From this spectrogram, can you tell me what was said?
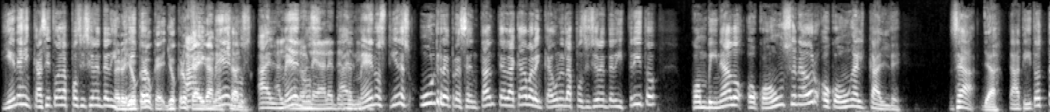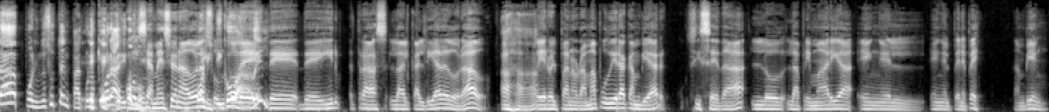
Tienes en casi todas las posiciones de Pero distrito. yo creo que, yo creo que ahí gana menos, Charlie. al menos, al Tatito. menos tienes un representante a la Cámara en cada una de las posiciones de distrito combinado o con un senador o con un alcalde. O sea, Ya. Tatito está poniendo sus tentáculos Es que por ahí. como- se ha mencionado el político asunto de, hábil. de- de ir tras la alcaldía de Dorado. Ajá. Pero el panorama pudiera cambiar si se da lo- la primaria en el, en el PNP también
